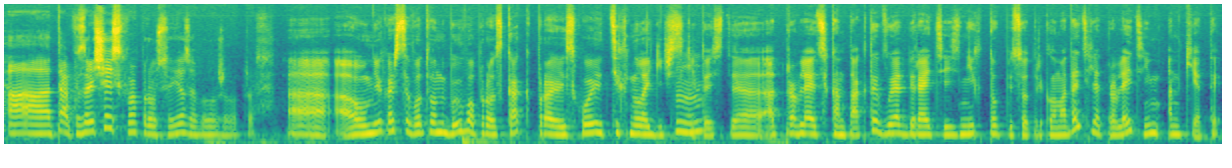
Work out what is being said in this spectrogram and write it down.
А, так, возвращаясь к вопросу, я забыла уже вопрос. А, а меня кажется, вот он был вопрос, как происходит технологически. То есть э, отправляются контакты, вы отбираете из них топ-500 рекламодателей, отправляете им анкеты.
